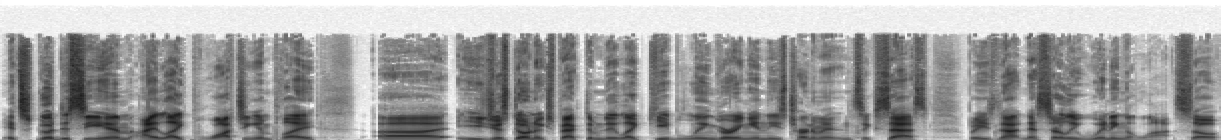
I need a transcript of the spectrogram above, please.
it's good to see him. I like watching him play. Uh, you just don't expect him to like keep lingering in these tournament and success, but he's not necessarily winning a lot. So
